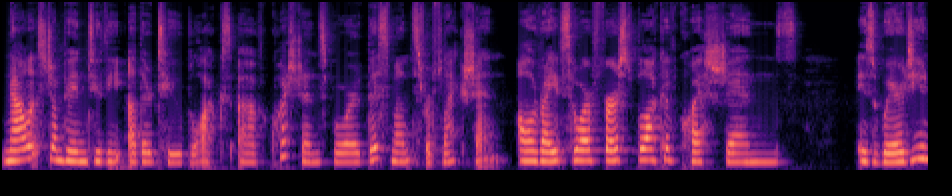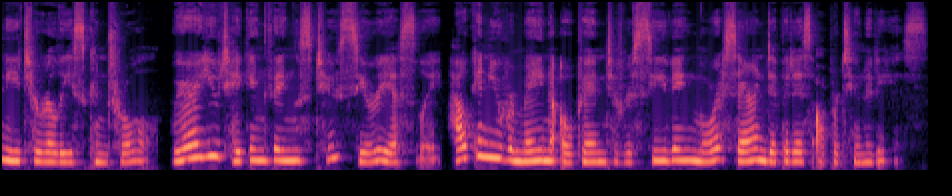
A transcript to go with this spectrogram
now let's jump into the other two blocks of questions for this month's reflection. All right, so our first block of questions is where do you need to release control? Where are you taking things too seriously? How can you remain open to receiving more serendipitous opportunities?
